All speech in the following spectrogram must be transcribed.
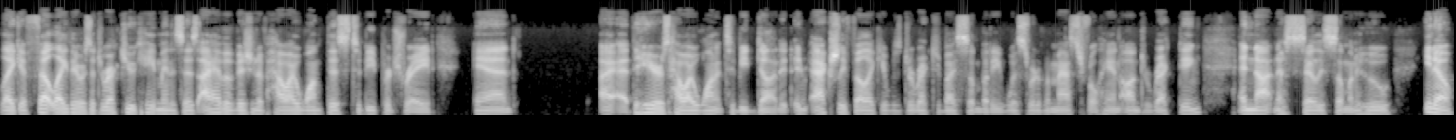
Like it felt like there was a director who came in and says, "I have a vision of how I want this to be portrayed, and I here's how I want it to be done." It, it actually felt like it was directed by somebody with sort of a masterful hand on directing, and not necessarily someone who you know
